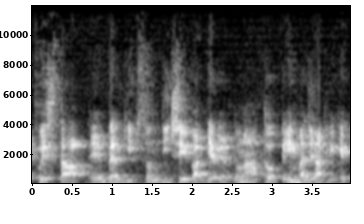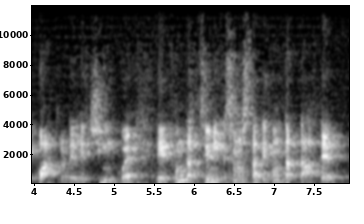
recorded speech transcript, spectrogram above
eh, questa eh, Bell Gibson diceva di aver donato. E immaginatevi che 4 delle 5 eh, fondazioni che sono state contattate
